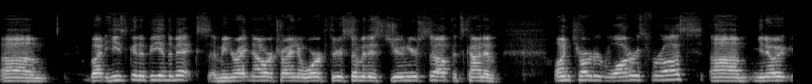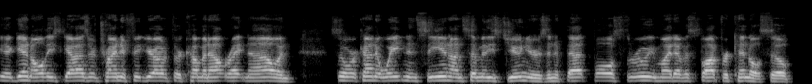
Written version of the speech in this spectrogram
Um, but he's going to be in the mix. I mean, right now we're trying to work through some of this junior stuff. It's kind of uncharted waters for us. Um, you know, again, all these guys are trying to figure out if they're coming out right now, and so we're kind of waiting and seeing on some of these juniors. And if that falls through, he might have a spot for Kendall. So,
